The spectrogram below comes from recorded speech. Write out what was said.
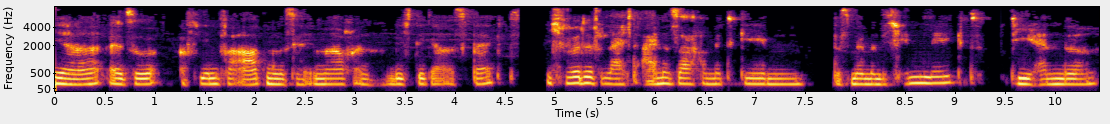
Ja, also auf jeden Fall Atmung ist ja immer auch ein wichtiger Aspekt. Ich würde vielleicht eine Sache mitgeben, dass wenn man sich hinlegt, die Hände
